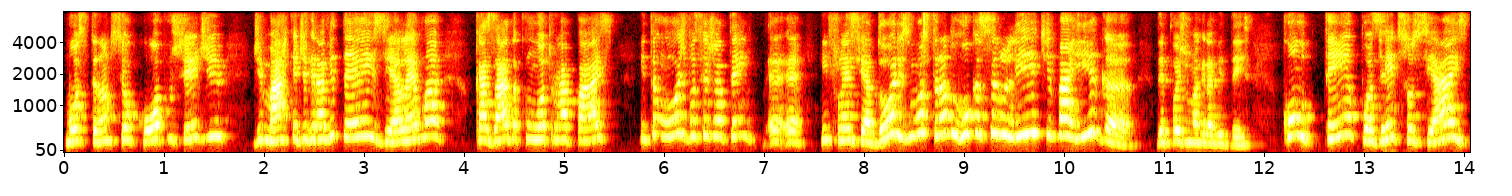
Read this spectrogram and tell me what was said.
mostrando seu corpo cheio de, de marca de gravidez, e ela é uma, casada com outro rapaz. Então, hoje você já tem é, é, influenciadores mostrando ruca, celulite e barriga depois de uma gravidez. Com o tempo, as redes sociais,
